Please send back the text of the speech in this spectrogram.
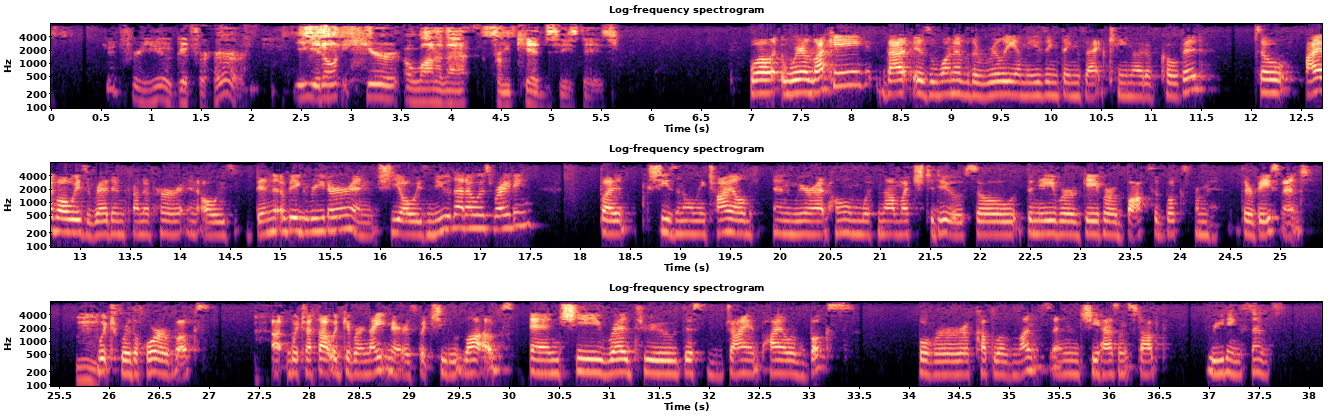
Good for you. Good for her. You, you don't hear a lot of that from kids these days. Well, we're lucky. That is one of the really amazing things that came out of COVID. So I've always read in front of her and always been a big reader and she always knew that I was writing, but she's an only child and we were at home with not much to do. So the neighbor gave her a box of books from their basement, hmm. which were the horror books. Uh, which I thought would give her nightmares, but she loves. And she read through this giant pile of books over a couple of months and she hasn't stopped reading since.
